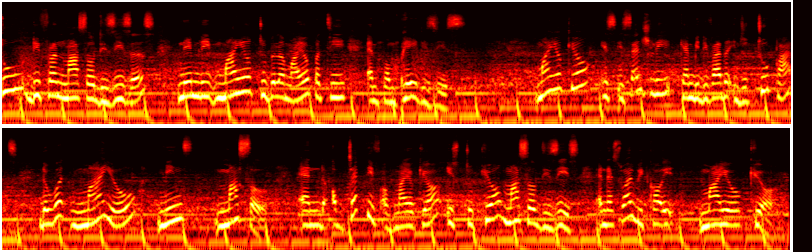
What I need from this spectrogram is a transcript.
two different muscle diseases, namely myotubular myopathy and Pompe disease. MyoCure is essentially can be divided into two parts. The word myo means muscle and the objective of MyoCure is to cure muscle disease and that's why we call it MyoCure.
